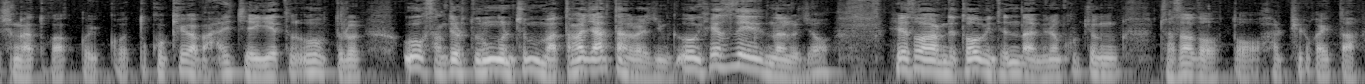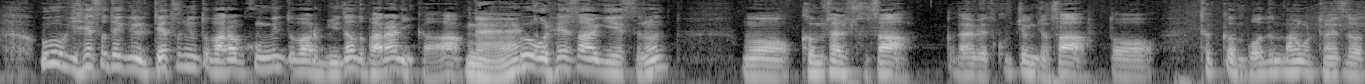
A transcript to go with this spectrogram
생각도 갖고 있고 또 국회가 많이 제기했던 의혹들을 의혹 상태로 두는 건 전부 마땅하지 않다 그러죠. 지금 의혹 해소돼야 된다는 거죠. 해소하는데 도움이 된다면 국정조사도 또 할 필요가 있다. 의혹이 해소되기를 대통령도 바라고 국민도 바라고 민주당도 바라니까 네. 의혹을 해소하기 위해서는 뭐 검찰 수사, 그다음에 국정조사, 또 특검 모든 방법을 통해서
